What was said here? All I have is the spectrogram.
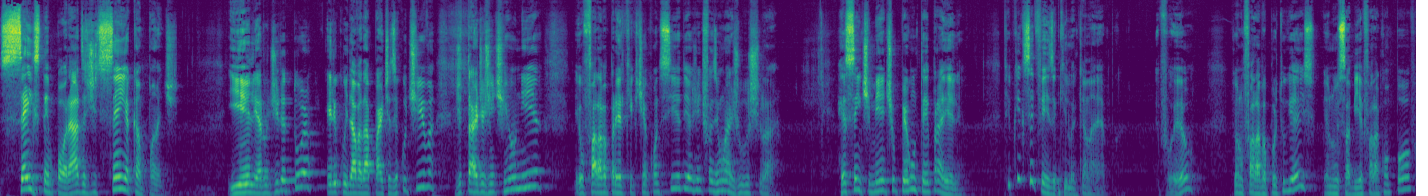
seis temporadas de 100 acampantes. E ele era o diretor, ele cuidava da parte executiva, de tarde a gente reunia, eu falava para ele o que, que tinha acontecido e a gente fazia um ajuste lá. Recentemente eu perguntei para ele: por que, que você fez aquilo naquela época? Foi eu, eu não falava português, eu não sabia falar com o povo.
